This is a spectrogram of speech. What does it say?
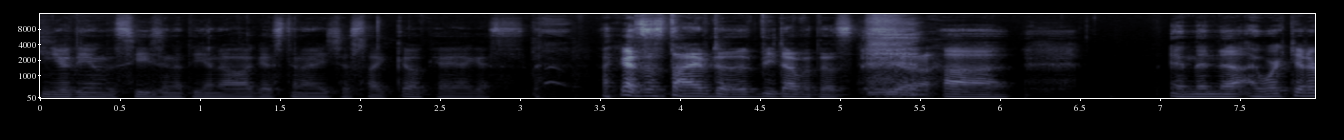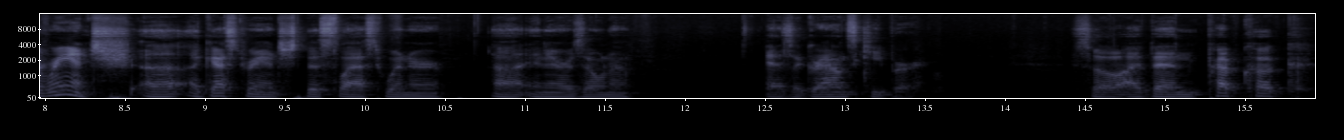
near the end of the season at the end of August, and I was just like, okay, I guess, I guess it's time to be done with this. Yeah. Uh, and then uh, I worked at a ranch, uh, a guest ranch, this last winter uh, in Arizona as a groundskeeper. So I've been prep cook,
